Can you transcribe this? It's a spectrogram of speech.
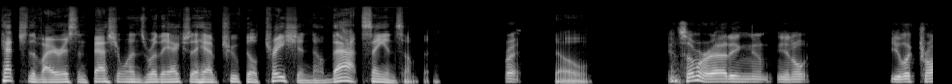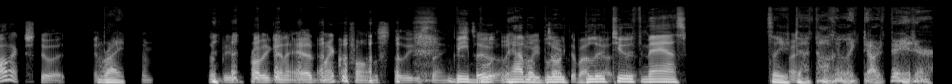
catch the virus, and fashion ones where they actually have true filtration. Now that's saying something, Right. So and some are adding you know electronics to it. You know, right, They'll be probably going to add microphones to these things. be have a blue, about that. Bluetooth mask, so you're Right. not talking like Darth Vader.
